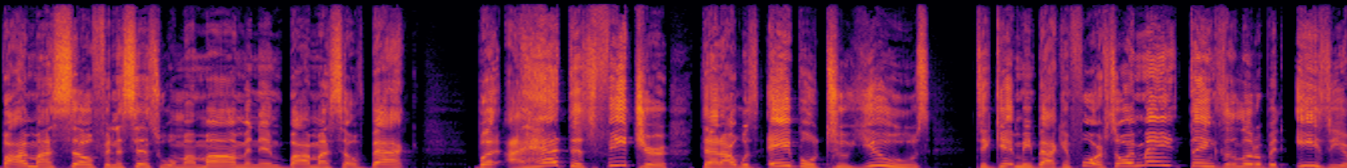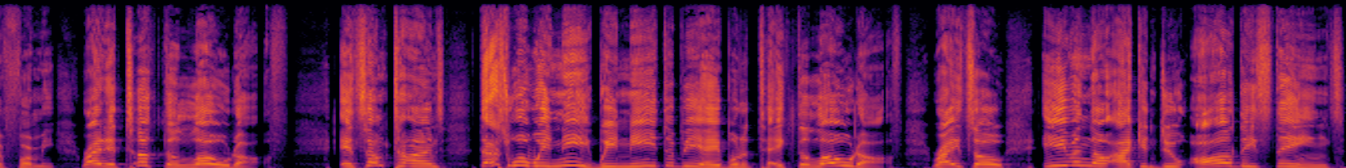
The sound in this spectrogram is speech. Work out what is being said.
by myself in a sense with my mom and then by myself back. But I had this feature that I was able to use to get me back and forth. So it made things a little bit easier for me, right? It took the load off. And sometimes that's what we need. We need to be able to take the load off right? So even though I can do all these things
